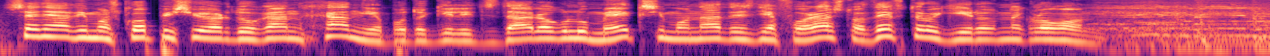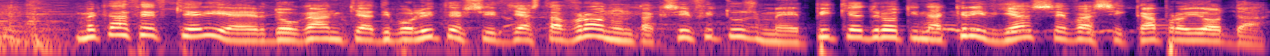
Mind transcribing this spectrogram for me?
Σε νέα δημοσκόπηση, ο Ερντογάν χάνει από τον Κιλιτζντάρογλου με 6 μονάδες διαφορά στο δεύτερο γύρο των εκλογών. Με κάθε ευκαιρία, Ερντογάν και αντιπολίτευση διασταυρώνουν τα ξύφη τους με επίκεντρο την ακρίβεια σε βασικά προϊόντα.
